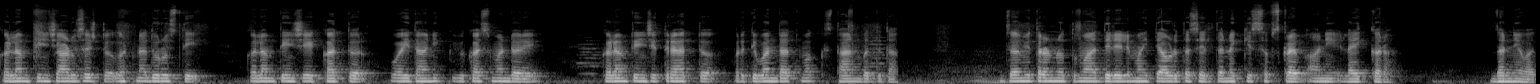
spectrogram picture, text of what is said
कलम तीनशे अडुसष्ट घटना दुरुस्ती. कलम तीनशे एकाहत्तर वैधानिक विकास मंडळे. कलम तीनशे त्र्याहत्तर प्रतिबंधात्मक स्थानबद्धता. जर मित्रांनो तुम्हाला दिलेली माहिती आवडत असेल तर नक्कीच सबस्क्राईब आणि लाईक करा. धन्यवाद.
